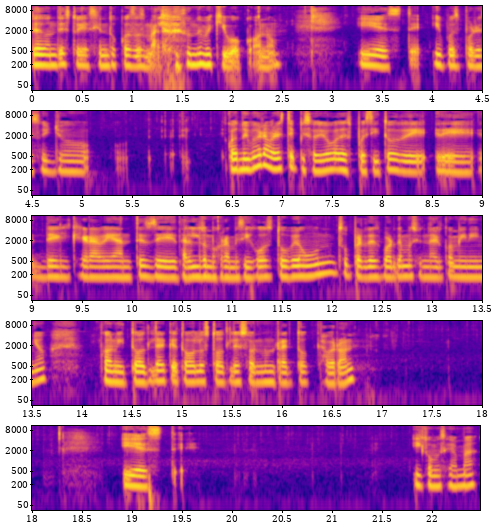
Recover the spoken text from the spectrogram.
de dónde estoy haciendo cosas mal, de dónde me equivoco, ¿no? Y este, y pues por eso yo cuando iba a grabar este episodio despuesito de, de, del que grabé antes de darle lo mejor a mis hijos, tuve un súper desborde emocional con mi niño, con mi toddler, que todos los toddlers son un reto cabrón. Y este, y cómo se llama,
